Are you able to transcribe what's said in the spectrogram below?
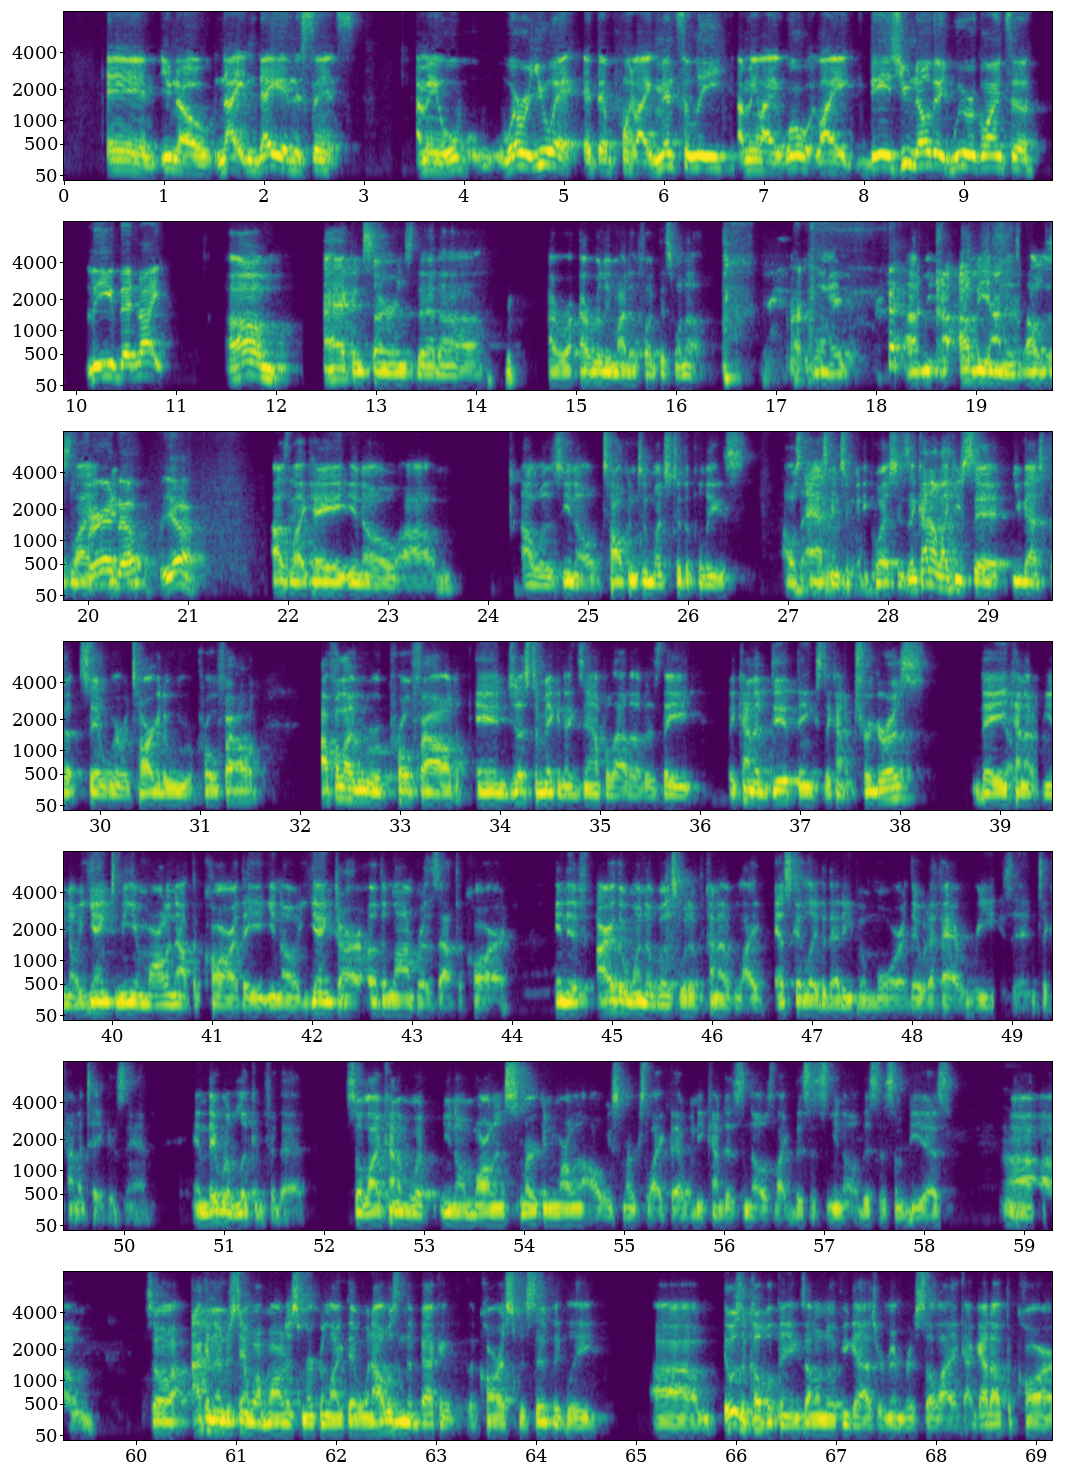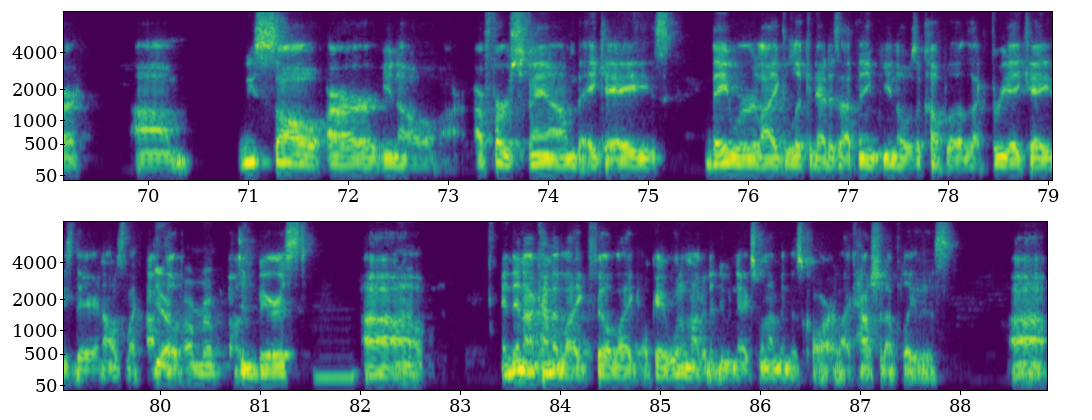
and you know, night and day in the sense. I mean, where were you at at that point? Like mentally, I mean, like, where, like, did you know that we were going to leave that night? Um, I had concerns that uh, I, I really might have fucked this one up. like, I'll be, I'll be honest. I was just like, fair hey, enough, yeah. I was like, hey, you know, um, I was, you know, talking too much to the police. I was asking too many questions. And kind of like you said, you guys said we were targeted, we were profiled. I feel like we were profiled, and just to make an example out of is they they kind of did things to kind of trigger us. They kind of, you know, yanked me and Marlon out the car. They, you know, yanked our other line brothers out the car. And if either one of us would have kind of like escalated that even more, they would have had reason to kind of take us in and they were looking for that. So like kind of what you know, Marlon smirking. Marlon always smirks like that when he kind of just knows like this is you know this is some BS. Mm-hmm. Um, so I can understand why Marlon's smirking like that. When I was in the back of the car specifically, um, it was a couple things. I don't know if you guys remember. So like I got out the car, um, we saw our you know our, our first fam, the AKAs, they were like looking at us. I think you know it was a couple of like three AKs there, and I was like, I yeah, felt I embarrassed. Um, And then I kind of like felt like, okay, what am I going to do next when I'm in this car? Like, how should I play this? Uh,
